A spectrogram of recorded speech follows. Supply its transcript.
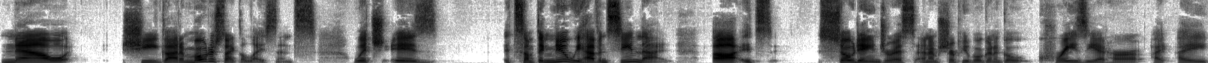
now she got a motorcycle license, which is it's something new. We haven't seen that. Uh, it's so dangerous, and I'm sure people are going to go crazy at her. I, I,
